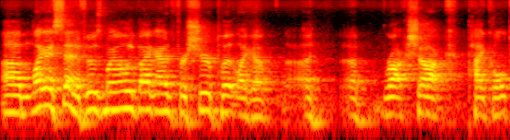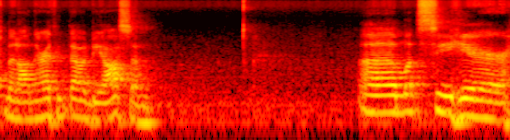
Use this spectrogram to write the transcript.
um, like I said, if it was my only bike, I would for sure put like a, a, a RockShox Pike Ultimate on there. I think that would be awesome. Um, let's see here.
